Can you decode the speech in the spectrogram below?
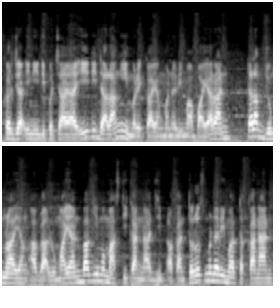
Kerja ini dipercayai didalangi mereka yang menerima bayaran dalam jumlah yang agak lumayan bagi memastikan Najib akan terus menerima tekanan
